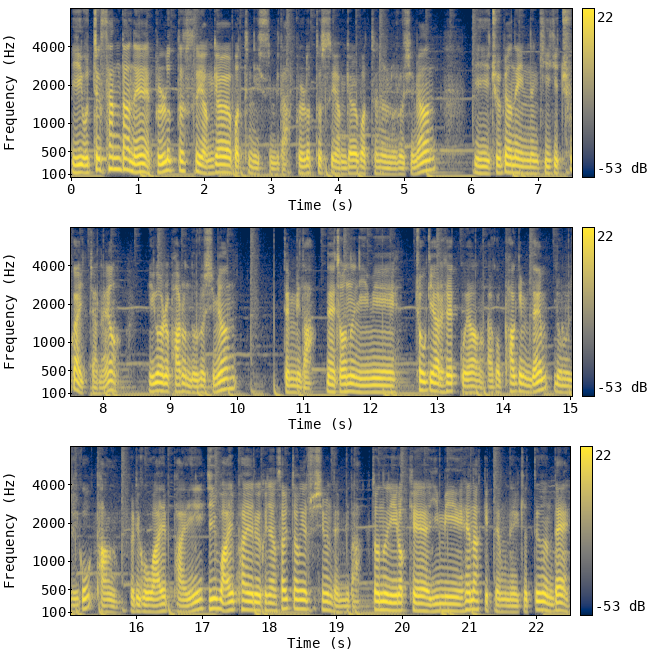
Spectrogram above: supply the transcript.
이 우측 상단에 블루투스 연결 버튼이 있습니다 블루투스 연결 버튼을 누르시면 이 주변에 있는 기기 추가 있잖아요 이거를 바로 누르시면 됩니다 네 저는 이미 초기화를 했고요. 작업 확인됨 누르시고 다음 그리고 와이파이 집 와이파이를 그냥 설정해 주시면 됩니다. 저는 이렇게 이미 해놨기 때문에 이렇게 뜨는데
